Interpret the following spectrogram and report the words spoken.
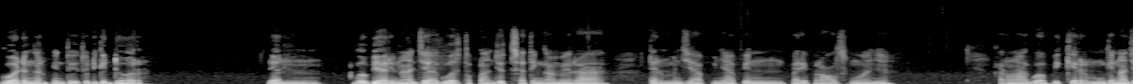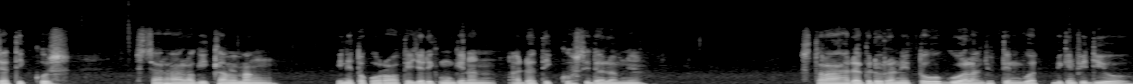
gue dengar pintu itu digedor. Dan gue biarin aja gue tetap lanjut setting kamera dan menyiap menyiapin peripheral semuanya. Karena gue pikir mungkin aja tikus. Secara logika memang ini toko roti jadi kemungkinan ada tikus di dalamnya setelah ada gedoran itu gue lanjutin buat bikin video.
